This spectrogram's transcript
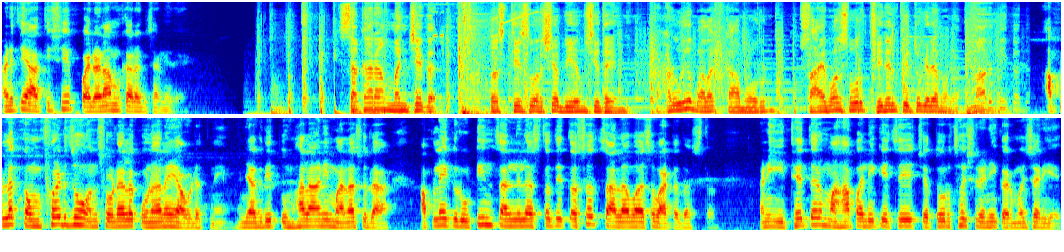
आणि ते अतिशय परिणामकारक झालेलं आहे. सकाराम मंचेकर पस्तीस वर्ष बीएमसीत आहे काढू दे मला कामावरून. साहेबांसमोर फिनेल पितो गेले मला. मारुती आपलं कम्फर्ट झोन सोडायला कोणालाही आवडत नाही. म्हणजे अगदी तुम्हाला आणि मला सुद्धा आपलं एक रुटीन चाललेलं असतं ते तसंच चालावं असं वाटत असतं. आणि इथे तर महापालिकेचे चतुर्थ श्रेणी कर्मचारी आहेत.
